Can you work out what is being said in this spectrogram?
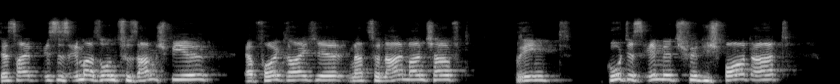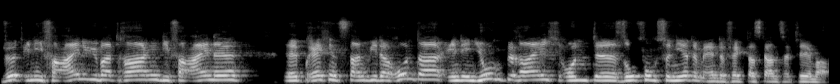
deshalb ist es immer so ein Zusammenspiel. Erfolgreiche Nationalmannschaft bringt gutes Image für die Sportart, wird in die Vereine übertragen. Die Vereine äh, brechen es dann wieder runter in den Jugendbereich und äh, so funktioniert im Endeffekt das ganze Thema.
